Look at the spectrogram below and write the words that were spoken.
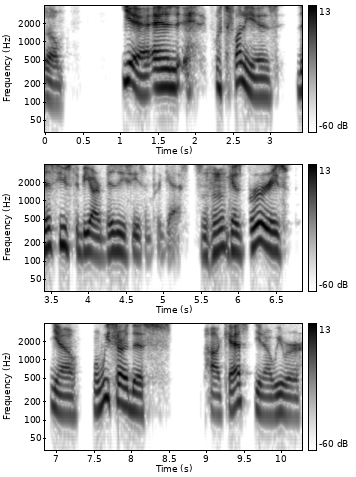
So Yeah, and what's funny is this used to be our busy season for guests mhm. because breweries, you know, when we started this podcast, you know, we were,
